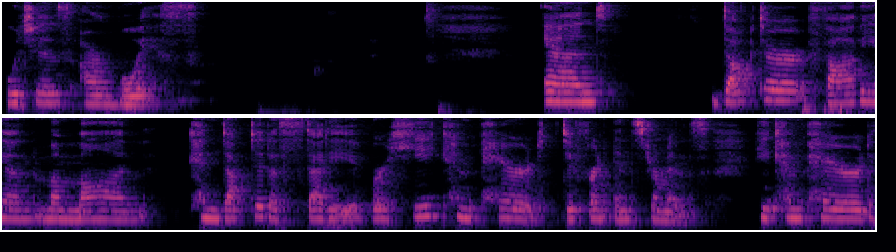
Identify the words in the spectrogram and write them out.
which is our voice. And Dr. Fabien Maman conducted a study where he compared different instruments. He compared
